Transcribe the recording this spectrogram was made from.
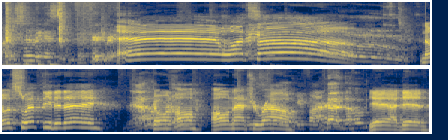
I just leave it against the refrigerator. Hey, what's up? No Swifty today. Yeah, Going really? all all natural. You fired enough? Yeah, I did.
